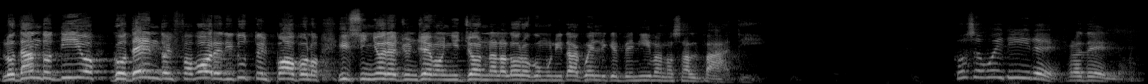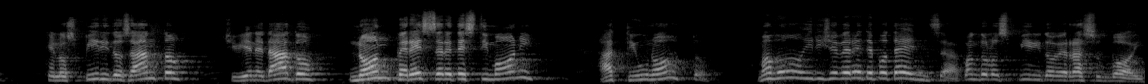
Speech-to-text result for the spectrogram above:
lodando Dio, godendo il favore di tutto il popolo. Il Signore aggiungeva ogni giorno alla loro comunità quelli che venivano venivano salvati. Cosa vuoi dire, fratello? Che lo Spirito Santo ci viene dato non per essere testimoni? Atti 1.8. Ma voi riceverete potenza quando lo Spirito verrà su voi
